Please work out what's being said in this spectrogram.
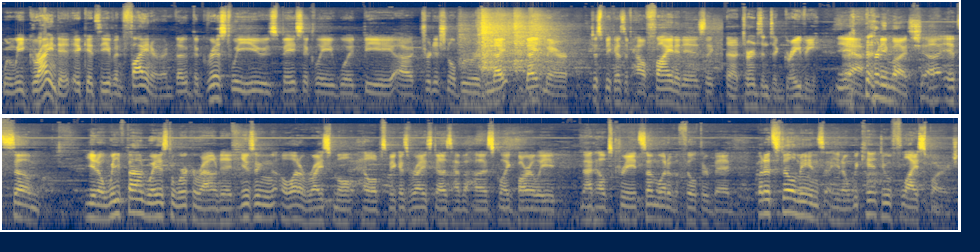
when we grind it, it gets even finer. And the, the grist we use basically would be a traditional brewer's night, nightmare just because of how fine it is. It, Uh, turns into gravy. yeah, pretty much. Uh, it's um, you know we've found ways to work around it. Using a lot of rice malt helps because rice does have a husk like barley, and that helps create somewhat of a filter bed. But it still means you know we can't do a fly sparge.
